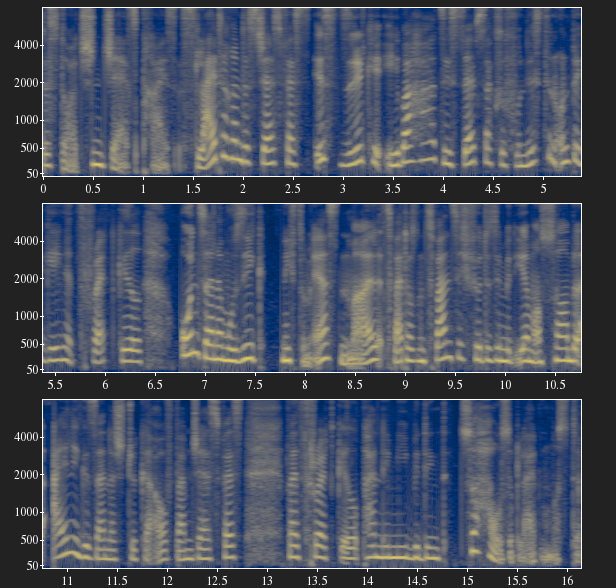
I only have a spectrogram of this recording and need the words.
des Deutschen Jazzpreises. Leiterin des Jazzfests ist Silke Eberhardt. Sie ist selbst Saxophonistin und begegnet Threadgill und seiner Musik nicht zum ersten Mal. 2020 führte sie mit ihrem Ensemble einige seiner Stücke auf beim Jazzfest, weil Threadgill pandemiebedingt zu Hause bleiben musste.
